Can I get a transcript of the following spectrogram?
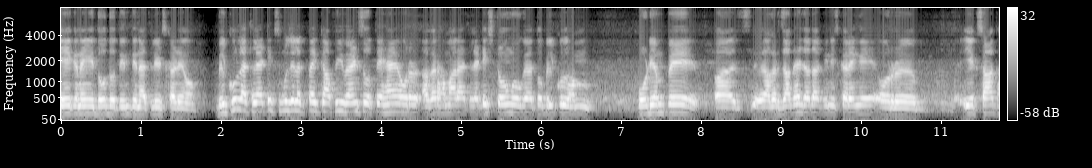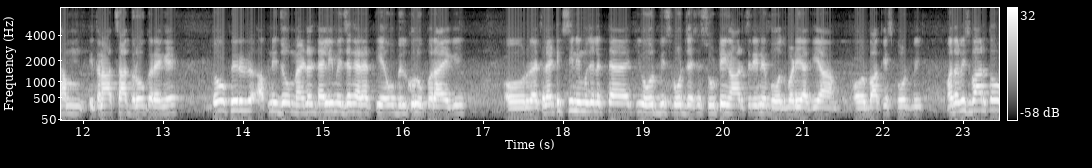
एक नहीं, दो दो, तीन तीन एथलीट्स खड़े हों। बिल्कुल एथलेटिक्स मुझे लगता है काफ़ी इवेंट्स होते हैं और अगर हमारा एथलेटिक्स स्ट्रॉन्ग हो गया तो बिल्कुल हम पोडियम पे अगर ज़्यादा से ज़्यादा फिनिश करेंगे और एक साथ हम इतना अच्छा ग्रो करेंगे तो फिर अपनी जो मेडल टैली में जगह रहती है, वो बिल्कुल ऊपर आएगी। और एथलेटिक्स ही नहीं, मुझे लगता है कि और भी स्पोर्ट जैसे शूटिंग आर्चरी ने बहुत बढ़िया किया और बाकी स्पोर्ट भी। मतलब इस बार तो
